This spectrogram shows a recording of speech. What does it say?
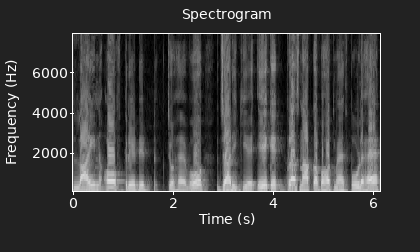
लाइन ऑफ़ क्रेडिट जो है वो जारी किए? एक एक प्रश्न आपका बहुत महत्वपूर्ण है।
